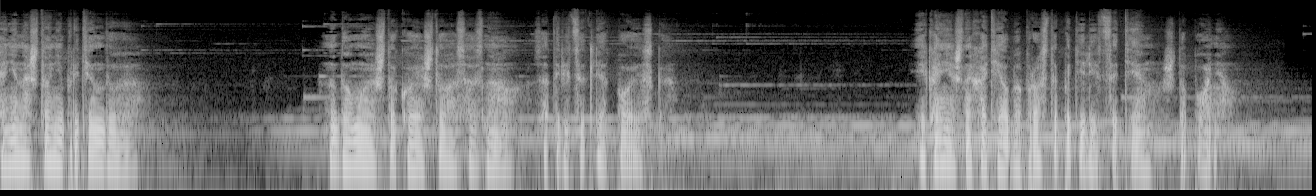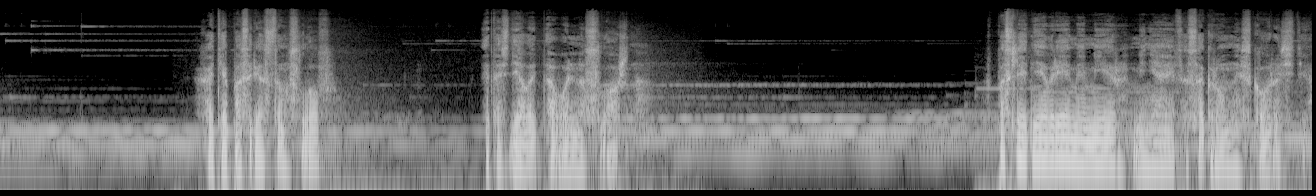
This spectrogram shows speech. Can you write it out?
Я ни на что не претендую, но думаю, что кое-что осознал за 30 лет поиска. И, конечно, хотел бы просто поделиться тем, что понял. Хотя посредством слов это сделать довольно сложно. Последнее время мир меняется с огромной скоростью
